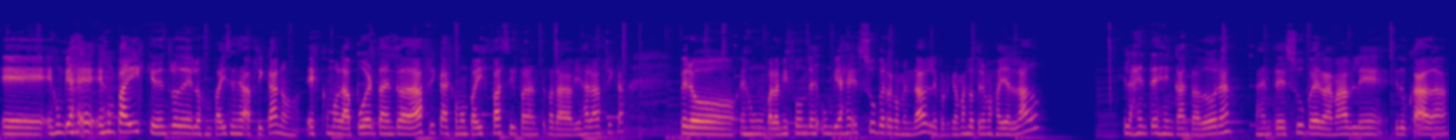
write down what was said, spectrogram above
Eh, es un viaje, es un país que dentro de los países africanos es como la puerta de entrada a África, es como un país fácil para, para viajar a África, pero es un, para mí fue un, un viaje súper recomendable porque además lo tenemos ahí al lado. La gente es encantadora, la gente es súper amable, educada.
